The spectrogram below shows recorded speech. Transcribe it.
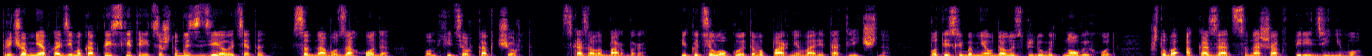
Причем необходимо как-то исхитриться, чтобы сделать это с одного захода. Он хитер как черт, — сказала Барбара. И котелок у этого парня варит отлично. Вот если бы мне удалось придумать новый ход, чтобы оказаться на шаг впереди него —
